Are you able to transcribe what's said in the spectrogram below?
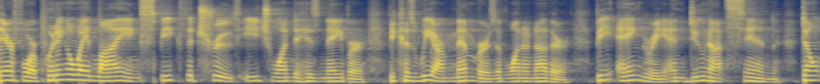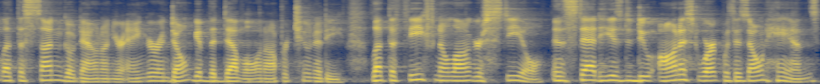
Therefore, putting away lying, speak the truth, each one to his neighbor, because we are members of one another. Be angry and do not sin. Don't let the sun go down on your anger, and don't give the devil an opportunity. Let the thief no longer steal. Instead, he is to do honest work with his own hands,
